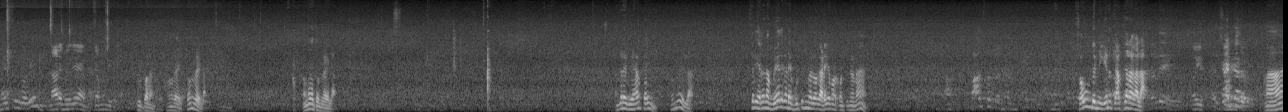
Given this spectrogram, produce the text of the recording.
ಮೈಸೂರಿಗೆ ಹೋಗಿ ನಾಳೆ ಬೆಳಿಗ್ಗೆ ಚಾಮುಂಡಿ ಬೆಟ್ಟ ಸೂಪರ್ ಅಂದರೆ ತೊಂದರೆ ಇಲ್ಲ ತೊಂದರೆ ಇಲ್ಲ. ತೊಂದರೆ ಇಲ್ಲ. ಅಂದರೆ ವಿ ಹ್ಯಾವ್ ಟೈಮ್ ತೊಂದರೆ ಇಲ್ಲ. ಸರಿ ಎಲ್ಲ ನಮ್ಮ ಮೇಲ್ಗಡೆ ಗುಟ್ಟಿನ ಮೇಲೆ ಹೋಗಿ ಅಡುಗೆ ಮಾಡ್ಕೊಂಡು ತಿನ್ನೋಣ? ಸೌಂಡ್ ನೀಗೇನು ಕ್ಯಾಪ್ಚರ್ ಆಗಲ್ಲ. ಹಾಂ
